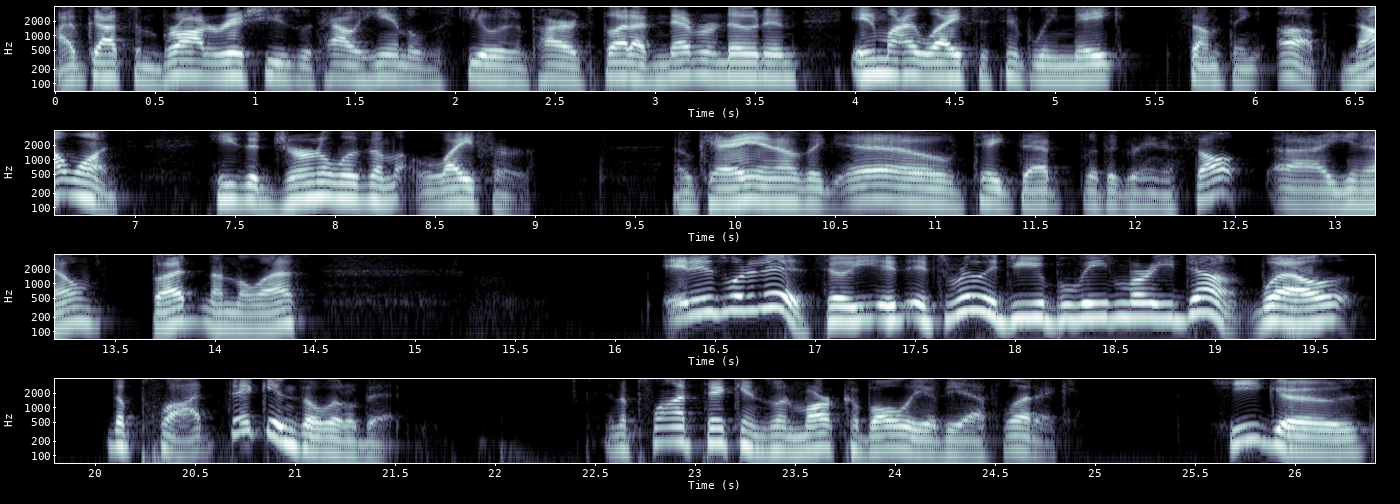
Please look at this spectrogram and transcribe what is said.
I've got some broader issues with how he handles the Steelers and Pirates, but I've never known him in my life to simply make something up. Not once. He's a journalism lifer. Okay. And I was like, oh, take that with a grain of salt, uh, you know, but nonetheless, it is what it is. So it, it's really do you believe him or you don't? Well, the plot thickens a little bit. And the plot thickens when Mark Kaboly of The Athletic, he goes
